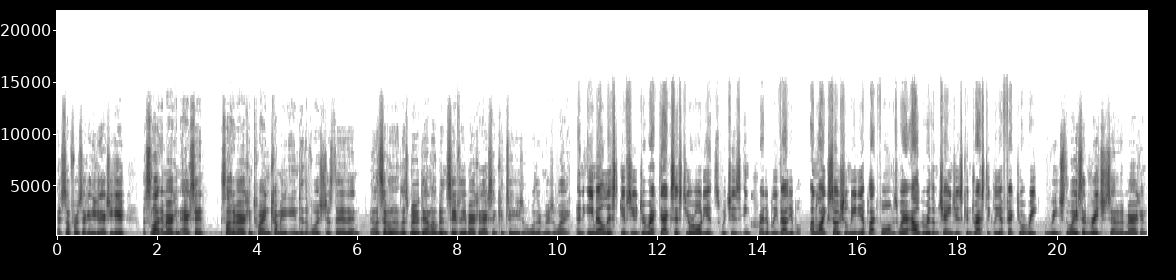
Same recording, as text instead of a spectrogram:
I Stop for a second. You can actually hear a slight American accent a slight American twang coming into the voice just there. Then now let's have a let's move it down a little bit and see if the American accent continues or whether it moves away. An email list gives you direct access to your audience, which is incredibly valuable. Unlike social media platforms where algorithm changes can drastically affect your reach, Reach the way you said reach sounded American.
